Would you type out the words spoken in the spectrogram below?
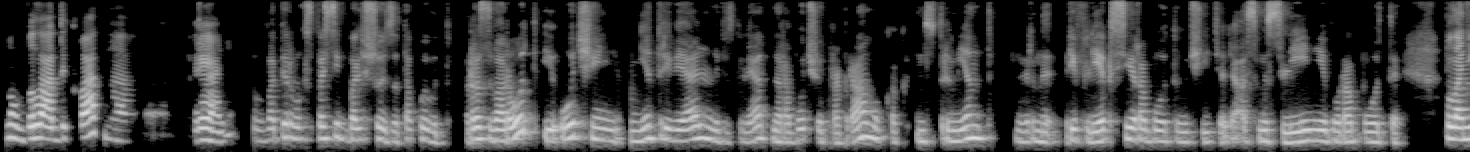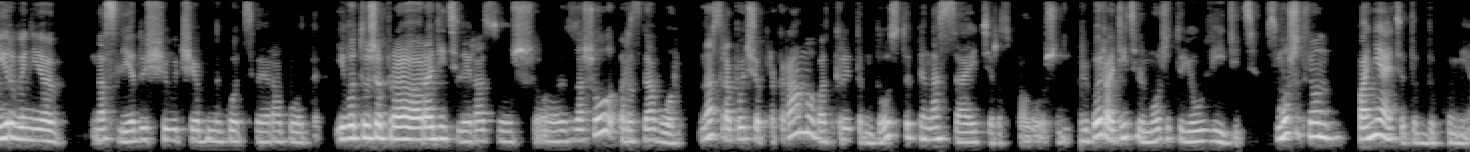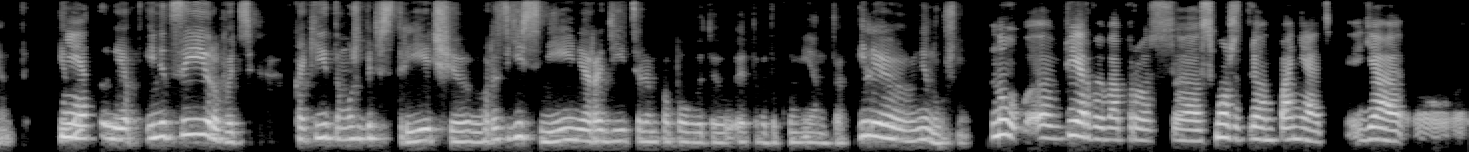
ну, была адекватна э, реально. Во-первых, спасибо большое за такой вот разворот и очень нетривиальный взгляд на рабочую программу как инструмент, наверное, рефлексии работы учителя, осмысления его работы, планирования на следующий учебный год своей работы. И вот уже про родителей, раз уж э, зашел разговор, у нас рабочая программа в открытом доступе на сайте расположена. Любой родитель может ее увидеть. Сможет ли он понять этот документ? И Нет. ли инициировать какие-то, может быть, встречи, разъяснения родителям по поводу этого документа? Или не нужно? Ну, э, первый вопрос, э, сможет ли он понять? Я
